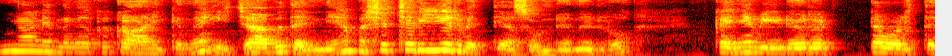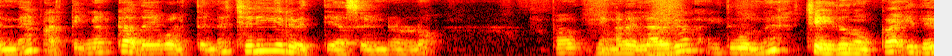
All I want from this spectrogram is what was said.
ഞാൻ നിങ്ങൾക്ക് കാണിക്കുന്ന ഇജാബ് തന്നെയാണ് പക്ഷെ ചെറിയൊരു വ്യത്യാസം വ്യത്യാസമുണ്ട് എന്നുള്ളൂ. കഴിഞ്ഞ വീഡിയോയിൽ ഇട്ട പോലെ തന്നെ കട്ടിങ്ങൊക്കെ അതേപോലെ തന്നെ ചെറിയൊരു വ്യത്യാസം ഉണ്ടുള്ളൂ. അപ്പോൾ നിങ്ങളെല്ലാവരും ഇതൊന്ന് ചെയ്ത് നോക്കുക. ഇത്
